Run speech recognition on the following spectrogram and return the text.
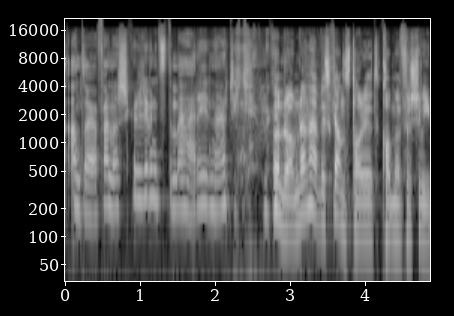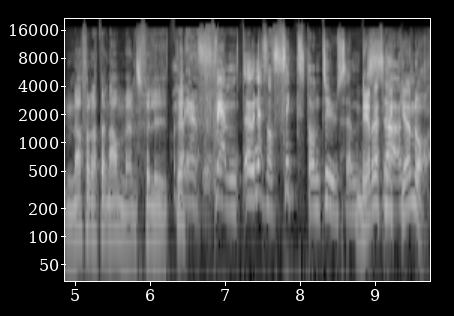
Antar jag, för annars skulle det väl inte stå med här i den här artikeln. Undrar om den här vid Skanstorget kommer försvinna för att den används för Men lite. det är fem, nästan 16 000 Det är rätt besök. mycket ändå.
